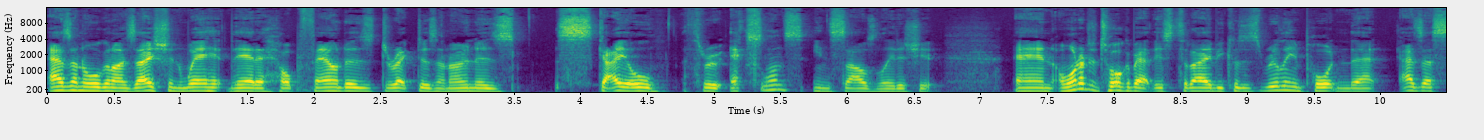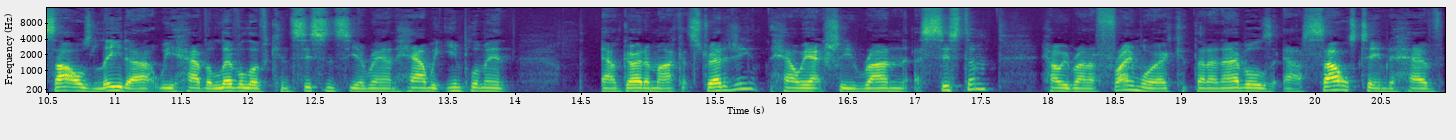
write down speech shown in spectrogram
as an organisation, we're there to help founders, directors, and owners scale through excellence in sales leadership. And I wanted to talk about this today because it's really important that as a sales leader, we have a level of consistency around how we implement our go to market strategy, how we actually run a system, how we run a framework that enables our sales team to have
